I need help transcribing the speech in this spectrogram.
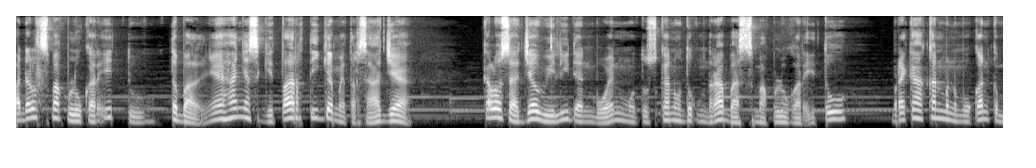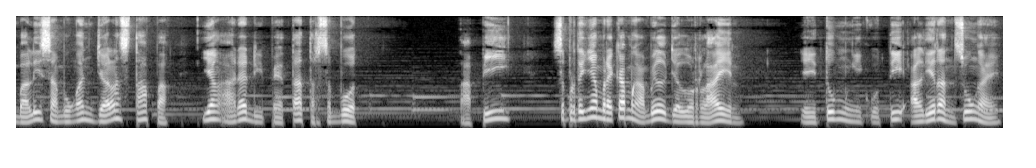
Padahal semak belukar itu tebalnya hanya sekitar 3 meter saja. Kalau saja Willy dan Bowen memutuskan untuk menerabas semak belukar itu, mereka akan menemukan kembali sambungan jalan setapak yang ada di peta tersebut. Tapi, sepertinya mereka mengambil jalur lain yaitu mengikuti aliran sungai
